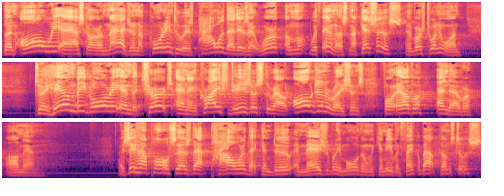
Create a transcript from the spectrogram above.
than all we ask or imagine, according to his power that is at work within us. Now, catch this in verse 21. To him be glory in the church and in Christ Jesus throughout all generations, forever and ever. Amen. You see how Paul says that power that can do immeasurably more than we can even think about comes to us?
